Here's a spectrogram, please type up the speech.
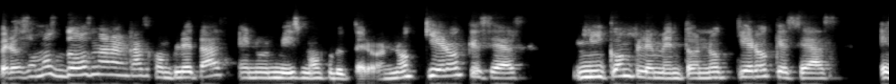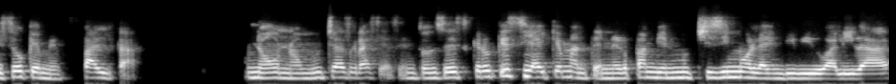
pero somos dos naranjas completas en un mismo frutero. No quiero que seas mi complemento, no quiero que seas eso que me falta. No, no, muchas gracias. Entonces creo que sí hay que mantener también muchísimo la individualidad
